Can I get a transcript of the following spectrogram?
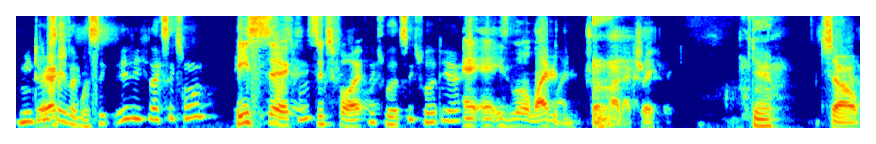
mean, Darius Slay's like what six? Is he like six one? He's six, six foot, Six foot, six foot. Yeah, and, and he's a little lighter than Troy Pride actually. yeah. So,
